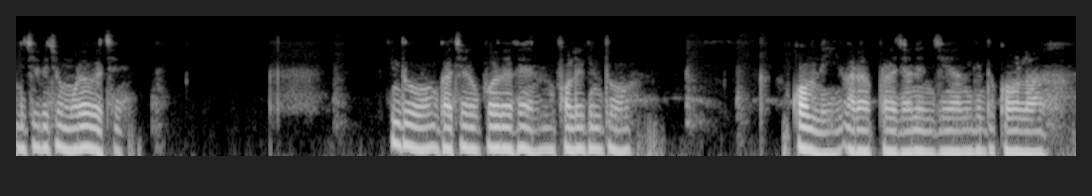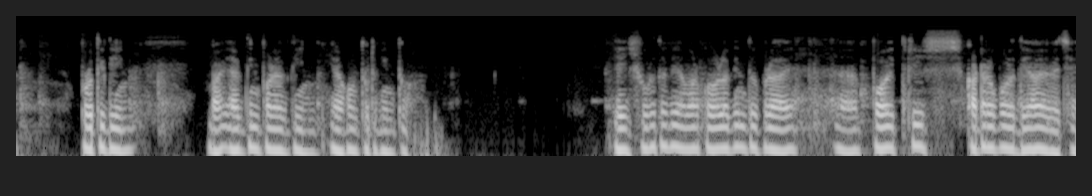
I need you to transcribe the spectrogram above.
নিচের কিছু মরেও গেছে। কিন্তু গাছের উপরে দেখেন ফলের কিন্তু কম নেই। আর আপনারা জানেন যে আমি কিন্তু করলা প্রতিদিন বা একদিন পর একদিন এরকম তুলি কিন্তু। এই শুরু থেকে আমার করলা কিন্তু প্রায় পঁয়ত্রিশ কাটার উপর দেওয়া হয়ে গেছে।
